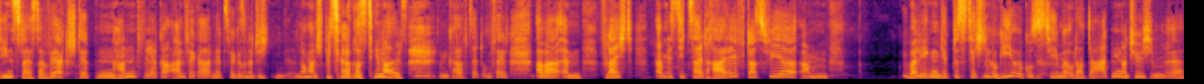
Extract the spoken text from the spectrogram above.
Dienstleister, Werkstätten, Handwerker, Handwerker-Netzwerke sind natürlich nochmal ein spezielleres Thema als im Kfz-Umfeld. Aber ähm, vielleicht ähm, ist die Zeit reif, dass wir ähm, überlegen, gibt es Technologieökosysteme oder Daten, natürlich im äh,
